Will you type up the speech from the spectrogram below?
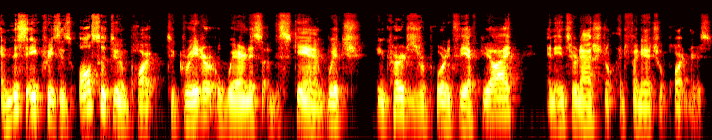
And this increase is also due in part to greater awareness of the scam, which encourages reporting to the FBI and international and financial partners.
